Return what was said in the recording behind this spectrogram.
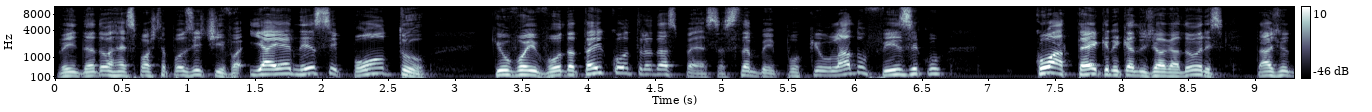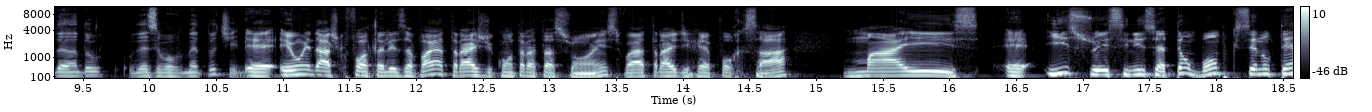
vem dando uma resposta positiva. E aí é nesse ponto que o Voivoda está encontrando as peças também, porque o lado físico, com a técnica dos jogadores, está ajudando o desenvolvimento do time. É, eu ainda acho que o Fortaleza vai atrás de contratações, vai atrás de reforçar, mas é, isso, esse início é tão bom porque você não tem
